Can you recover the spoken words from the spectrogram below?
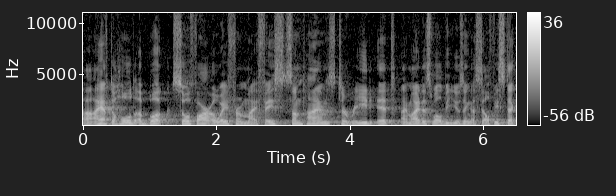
uh, I have to hold a book so far away from my face sometimes to read it, I might as well be using a selfie stick.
